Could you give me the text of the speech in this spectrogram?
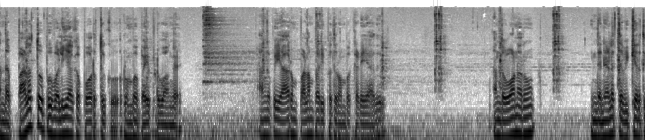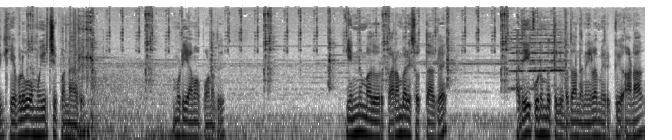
அந்த பழத்தோப்பு வழியாக போகிறதுக்கோ ரொம்ப பயப்படுவாங்க. அங்கே போய் யாரும் பழம் பறிப்பது ரொம்ப கிடையாது. அந்த ஓனரும் இந்த நிலத்தை விற்கிறதுக்கு எவ்வளவோ முயற்சி பண்ணார். முடியாமல் போனது. இன்னும் அது ஒரு பரம்பரை சொத்தாக அதே குடும்பத்துக்கிட்ட தான் அந்த நிலம் இருக்குது ஆனால்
